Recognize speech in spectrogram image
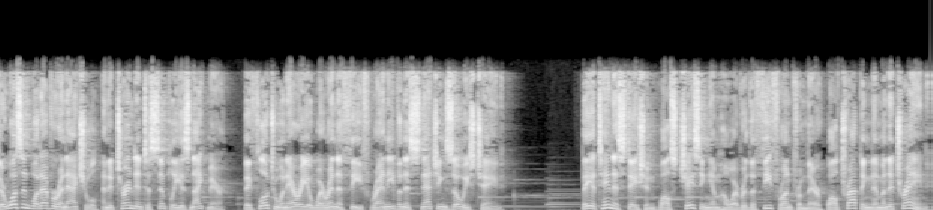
There wasn't whatever an actual and it turned into simply his nightmare. They flow to an area wherein a thief ran even as snatching Zoe's chain. They attain a station whilst chasing him however the thief run from there while trapping them in a train.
